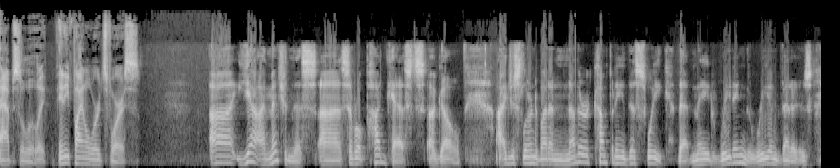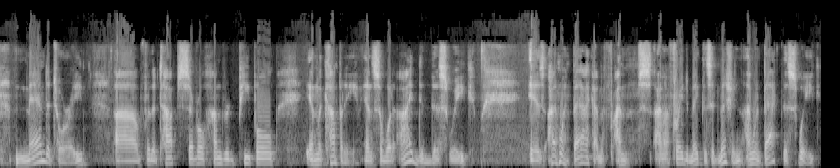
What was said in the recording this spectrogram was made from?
Absolutely. Any final words for us? Uh, yeah, I mentioned this uh, several podcasts ago. I just learned about another company this week that made reading the reinventors mandatory uh, for the top several hundred people in the company. And so, what I did this week is I went back. I'm I'm I'm afraid to make this admission. I went back this week,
